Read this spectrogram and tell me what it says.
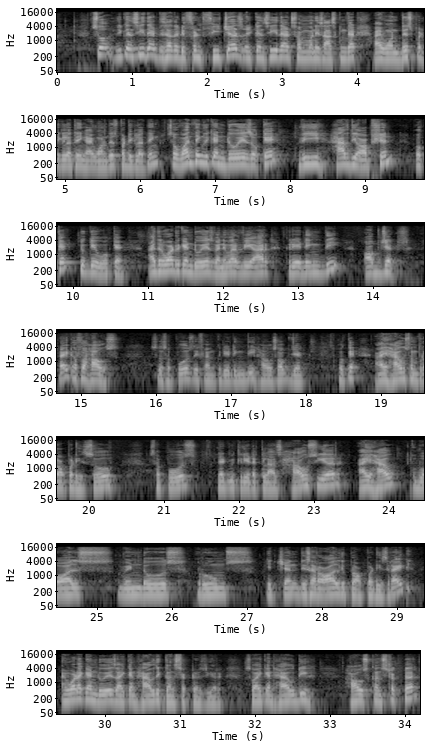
So you can see that these are the different features. You can see that someone is asking that i want this particular thing i want this particular thing. So one thing we can do is okay we have the option okay to give okay. Either what we can do is whenever we are creating the object right of a house. So suppose if i'm creating the house object okay i have some properties. So suppose let me create a class house here. I have walls windows rooms kitchen. These are all the properties right? And what i can do is i can have the constructors here. So i can have the house constructor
